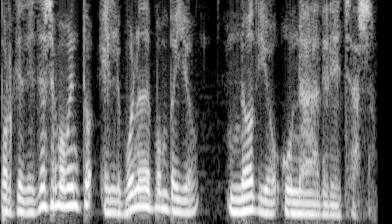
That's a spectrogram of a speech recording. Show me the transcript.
porque desde ese momento el bueno de Pompeyo no dio una derechas.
